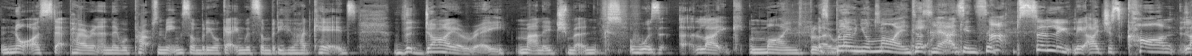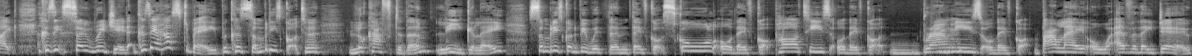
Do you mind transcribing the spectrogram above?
not a step parent and they were perhaps meeting somebody or getting with somebody who had kids, the diary management was uh, like mind blowing. It's blown your mind, hasn't it? I has can see- Absolutely. I just can't, like, because it's so rigid. Because it has to be, because somebody's got to look after them legally. Somebody's got to be with them. They've got school, or they've got parties, or they've got brownies, Mm-hmm. or they've got ballet, or whatever they do.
